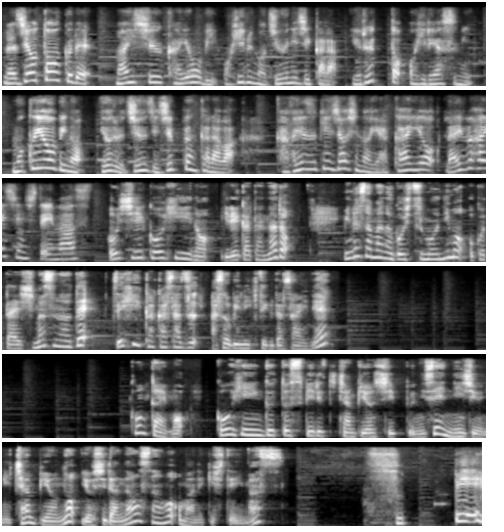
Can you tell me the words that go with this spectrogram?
ラジオトークで毎週火曜日お昼の12時からゆるっとお昼休み。木曜日の夜10時10分からはカフェ好き女子の夜会をライブ配信しています。美味しいコーヒーの入れ方など皆様のご質問にもお答えしますのでぜひ欠かさず遊びに来てくださいね。今回もコーヒーグッドスピリッツチャンピオンシップ2022チャンピオンの吉田直さんをお招きしています。ぺー。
